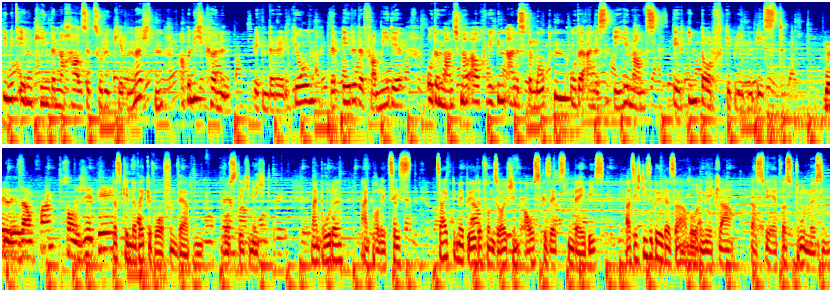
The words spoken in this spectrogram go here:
die mit ihren Kindern nach Hause zurückkehren möchten, aber nicht können. Wegen der Religion, der Ehre der Familie oder manchmal auch wegen eines Verlobten oder eines Ehemanns, der im Dorf geblieben ist. Dass Kinder weggeworfen werden, wusste ich nicht. Mein Bruder, ein Polizist, zeigte mir Bilder von solchen ausgesetzten Babys. Als ich diese Bilder sah, wurde mir klar, dass wir etwas tun müssen.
